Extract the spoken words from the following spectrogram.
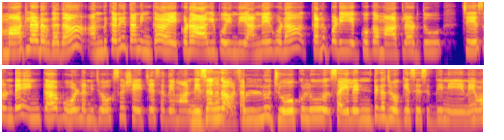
మాట్లాడరు కదా. అందుకని తను ఇంకా ఎక్కడో ఆగిపోయింది. అన్నయ్య కూడా కనపడి ఎక్కువగా మాట్లాడుతూ చేసుంటే ఇంకా బోల్డ్ అని జోక్స్ షేర్ చేసేదేమో నిజంగా ఫుల్ జోకులు సైలెంట్గా జోకేసేసిద్ది నేనేమో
